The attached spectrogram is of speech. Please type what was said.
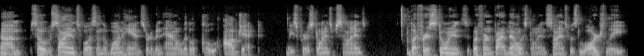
Um, so, science was, on the one hand, sort of an analytical object, at least for historians of science, but for historians, but for environmental historians, science was largely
